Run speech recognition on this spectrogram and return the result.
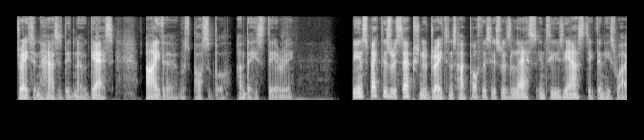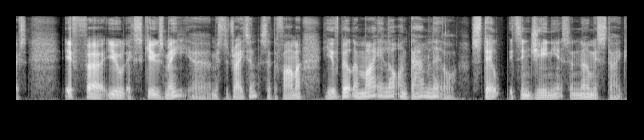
Drayton hazarded no guess. Either was possible under his theory. The inspector's reception of Drayton's hypothesis was less enthusiastic than his wife's. If uh, you'll excuse me, uh, Mr. Drayton, said the farmer, you've built a mighty lot on damn little. Still, it's ingenious and no mistake.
